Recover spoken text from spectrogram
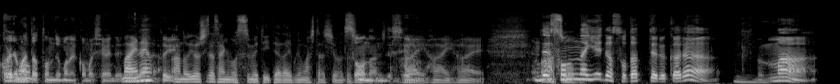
これまたもとんでもないかもしれない前ねという。あの吉田さんにも勧めていただきましたしそうなんですよ。はいはいはい。であそんな家で育ってるから、うん。ま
